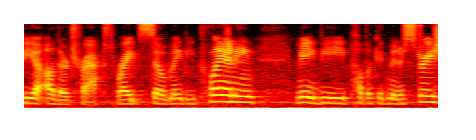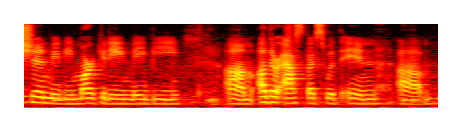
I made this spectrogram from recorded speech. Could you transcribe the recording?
via other tracks, right? So maybe planning, maybe public administration, maybe marketing, maybe um, other aspects within um,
